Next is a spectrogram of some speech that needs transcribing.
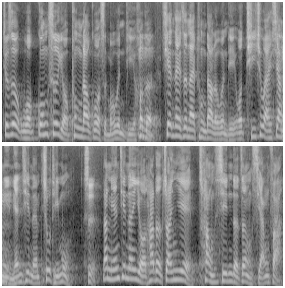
就是我公司有碰到过什么问题，或者现在正在碰到的问题，我提出来向你年轻人出题目。是，那年轻人有他的专业创新的这种想法，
